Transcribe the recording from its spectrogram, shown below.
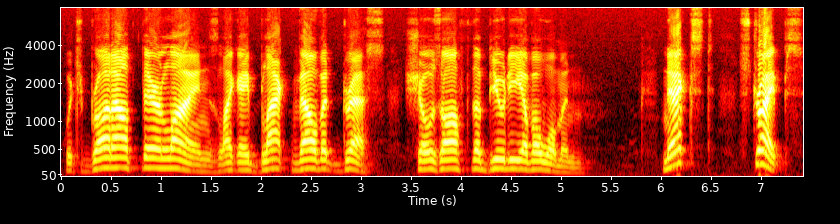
which brought out their lines like a black velvet dress shows off the beauty of a woman. Next, stripes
